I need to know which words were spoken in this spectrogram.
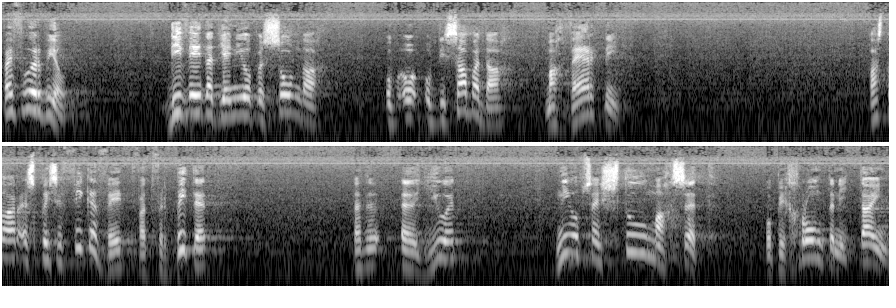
Byvoorbeeld, die wet dat jy nie op 'n Sondag op op, op die Sabbatdag mag werk nie. Was daar 'n spesifieke wet wat verbied het dat 'n Jood nie op sy stoel mag sit op die grond in die tuin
